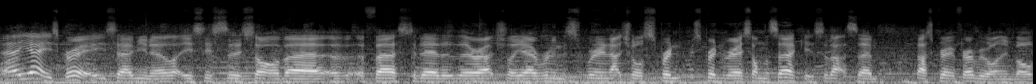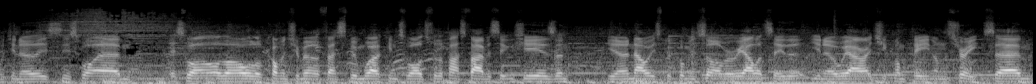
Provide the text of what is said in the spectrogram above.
Uh, yeah, it's great. It's um, you know, it's, it's a sort of uh, a, a, first today that they're actually uh, running this running an actual sprint sprint race on the circuit. So that's um, that's great for everyone involved. You know, it's, it's what um, it's what all the whole of Coventry Motofest has been working towards for the past five or six years, and you know now it's becoming sort of a reality that you know we are actually competing on the streets. Um,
